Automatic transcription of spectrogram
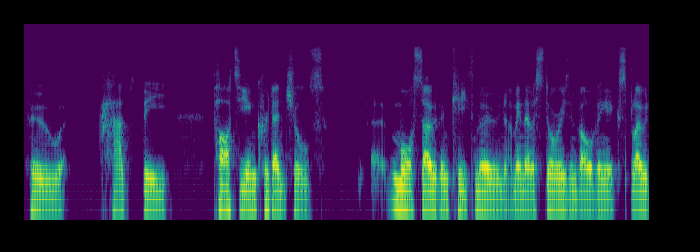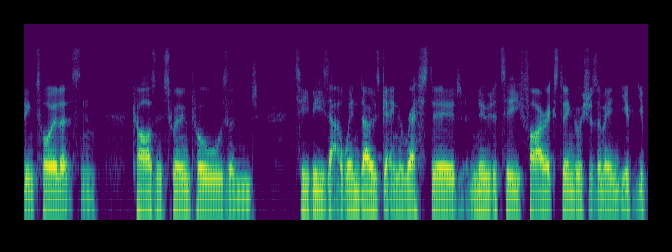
who had the partying credentials uh, more so than Keith Moon. I mean, there were stories involving exploding toilets and cars in swimming pools and TVs out of windows getting arrested, nudity, fire extinguishers. I mean, you, you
